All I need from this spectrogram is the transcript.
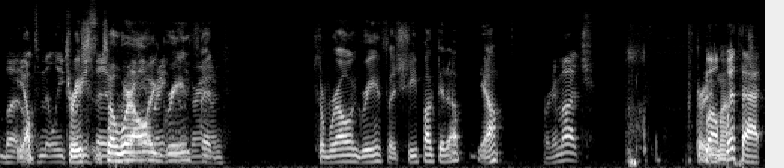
But Yep. ultimately, Teresa- Teresa. so we're all in right agreement that- So we're all in agreement that she fucked it up. Yeah. Pretty much. Pretty well, much. with that,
